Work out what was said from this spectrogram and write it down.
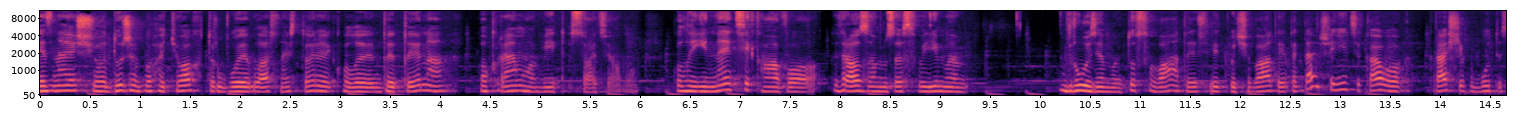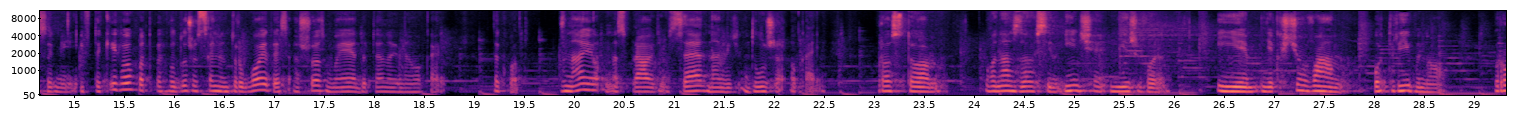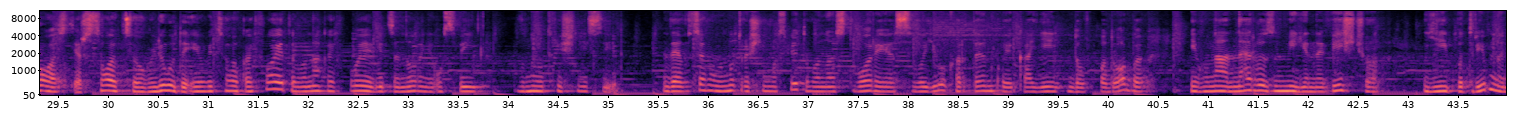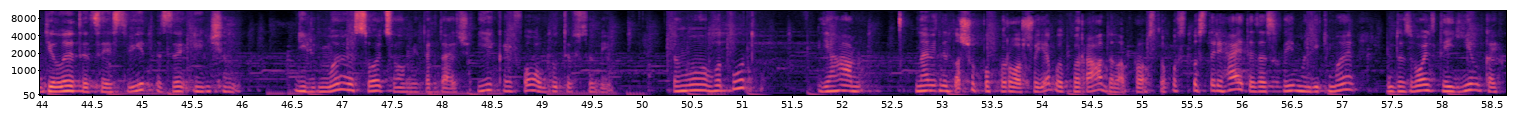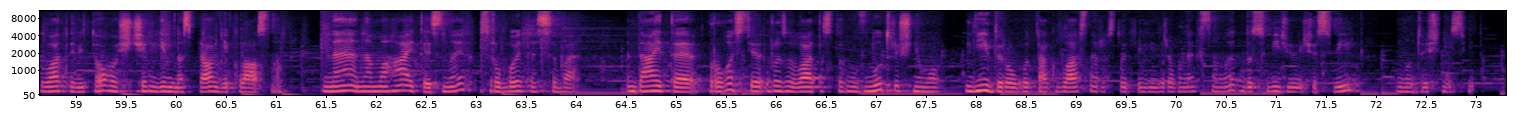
Я знаю, що дуже багатьох турбує власна історія, коли дитина окремо від соціуму, коли їй не цікаво разом зі своїми друзями тусуватись, відпочивати і так далі. Їй цікаво краще побути самій. І в таких випадках ви дуже сильно турбуєтесь, а що з моєю дитиною не окей. Так от, знаю, насправді все навіть дуже окей. Просто вона зовсім інша, ніж ви. І якщо вам потрібно простір, соціум, люди, і ви цього кайфуєте, вона кайфує від занурення у свій внутрішній світ, де в цьому внутрішньому світу вона створює свою картинку, яка їй до вподоби, і вона не розуміє, навіщо їй потрібно ділити цей світ з іншим людьми, соціумом і так далі. Їй кайфово бути в собі. Тому отут я навіть не то, що попрошу, я би порадила просто поспостерігайте за своїми дітьми і дозвольте їм кайфувати від того, з чим їм насправді класно. Не намагайтесь з них зробити себе. Дайте простір розвиватися тому внутрішньому лідеру, бо так власне ростуть лідери в них самих, досліджуючи свій внутрішній світ.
